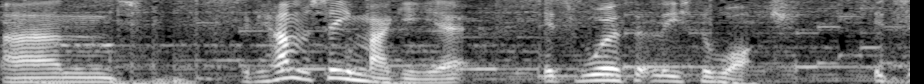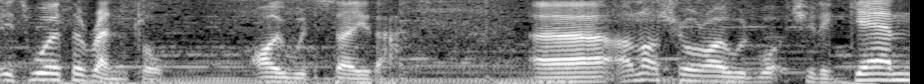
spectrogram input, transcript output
And if you haven't seen Maggie yet, it's worth at least a watch. It's it's worth a rental. I would say that. Uh, I'm not sure I would watch it again,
